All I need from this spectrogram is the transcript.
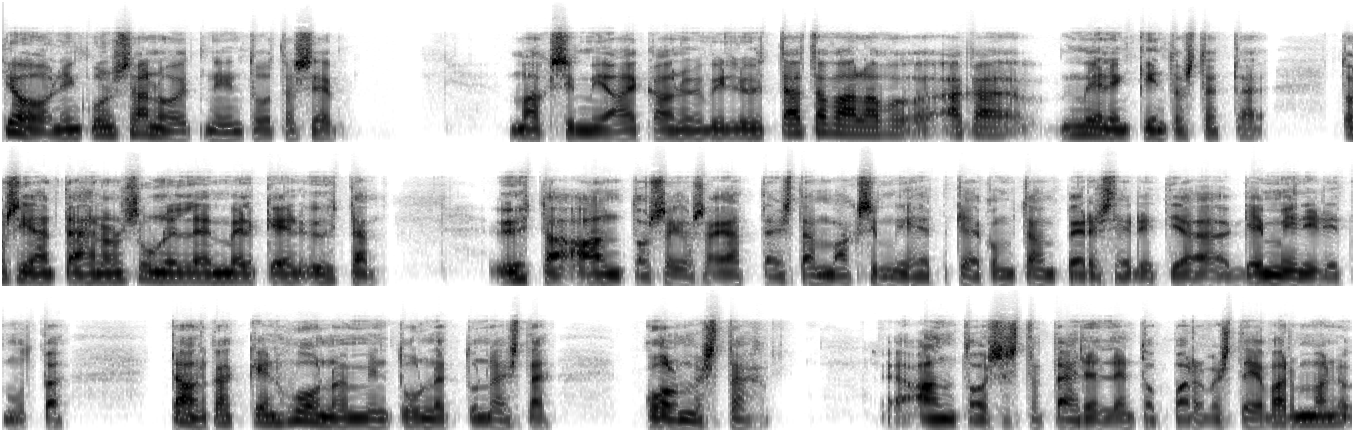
Joo, niin kuin sanoit, niin tuota se maksimiaika on hyvin lyhyt. Tämä tavallaan aika mielenkiintoista, että tosiaan tähän on suunnilleen melkein yhtä, yhtä antoisa, jos ajattelee sitä maksimihetkeä kuin mitä on Perseidit ja Geminidit, mutta tämä on kaikkein huonoimmin tunnettu näistä kolmesta antoisesta tähdenlentoparvesta ja varmaan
